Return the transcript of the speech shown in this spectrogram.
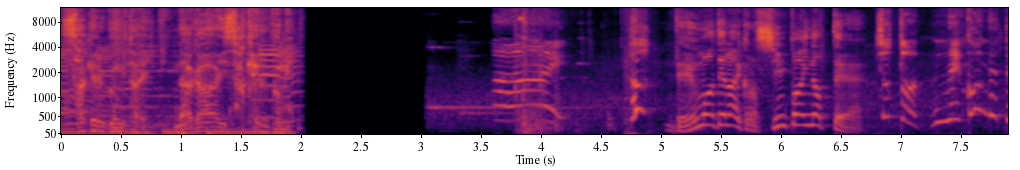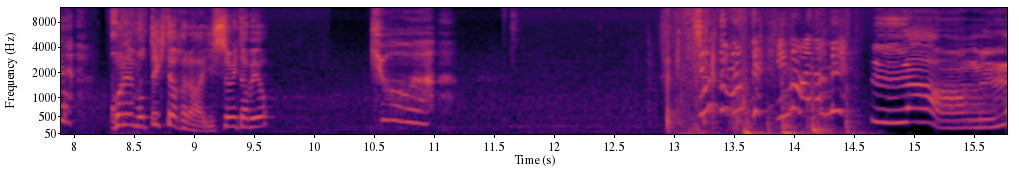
避ける組対長い避ける組ーはーい電話出ないから心配になって。ちょっと寝込んでて。これ持ってきたから一緒に食べよ今日は。ちょっと待って今はダメ。Long, long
